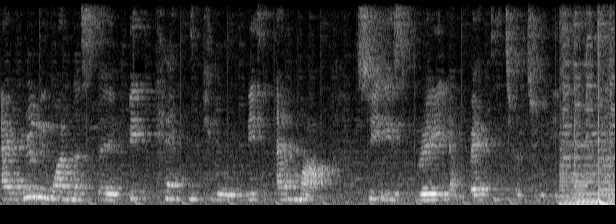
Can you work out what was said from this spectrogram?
I really want to say big thanks to Miss Emma. She is great teacher to me.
